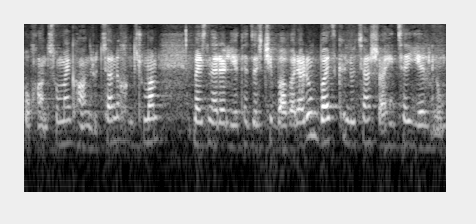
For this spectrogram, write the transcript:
փոխանցում ենք հանրությանը, խնդրում եմ մեզ ներել, եթե ձեզ չի բավարարում, բայց քննության շահից է ելնում։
